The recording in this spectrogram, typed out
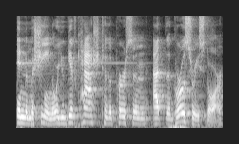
in the machine or you give cash to the person at the grocery store.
